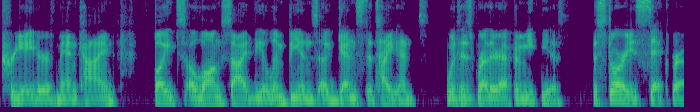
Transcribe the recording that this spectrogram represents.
creator of mankind, fights alongside the Olympians against the Titans with his brother Epimetheus. The story is sick, bro.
